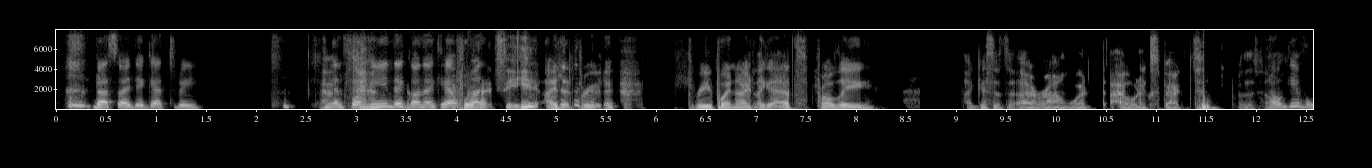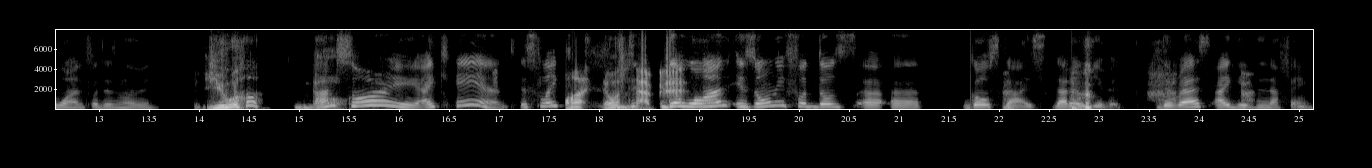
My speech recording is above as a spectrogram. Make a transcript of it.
that's why they get three and for me they're gonna get For one that- see, I said three three point nine. Like that's probably, I guess it's around what I would expect for this film. i'll give one for this movie You will? No. i'm sorry i can't it's like What? No, it's the, not the one is only for those uh, uh ghost guys that i give it the rest i give nothing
